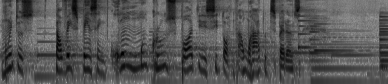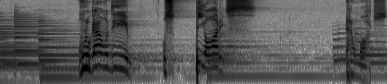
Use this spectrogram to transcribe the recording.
muitos talvez pensem como uma cruz pode se tornar um ato de esperança. Um lugar onde os piores eram mortos.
